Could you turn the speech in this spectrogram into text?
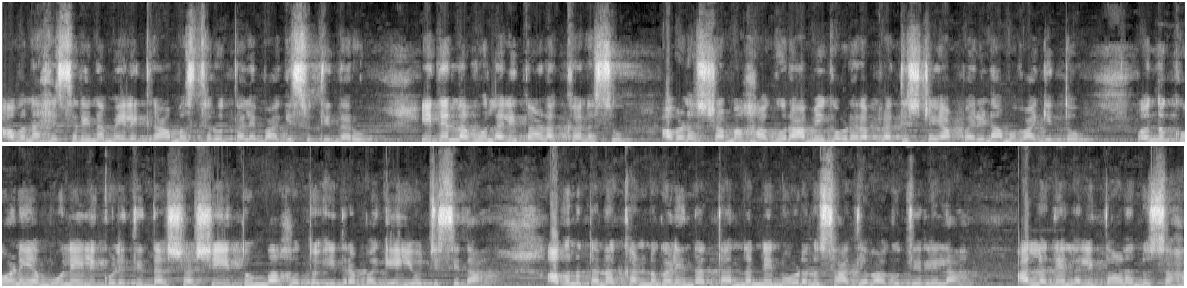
ಅವನ ಹೆಸರಿನ ಮೇಲೆ ಗ್ರಾಮಸ್ಥರು ತಲೆಬಾಗಿಸುತ್ತಿದ್ದರು. ಇದೆಲ್ಲವೂ ಲಲಿತಾಳ ಕನಸು. ಅವಳ ಶ್ರಮ ಹಾಗೂ ರಾಮೇಗೌಡರ ಪ್ರತಿಷ್ಠೆಯ ಪರಿಣಾಮವಾಗಿತ್ತು. ಒಂದು ಕೋಣೆಯ ಮೂಲೆಯಲ್ಲಿ ಕುಳಿತಿದ್ದ ಶಶಿ ತುಂಬ ಹೊತ್ತು ಇದರ ಬಗ್ಗೆ ಯೋಚಿಸಿದ. ಅವನು ತನ್ನ ಕಣ್ಣುಗಳಿಂದ ತನ್ನನ್ನೇ ನೋಡಲು ಸಾಧ್ಯವಾಗುತ್ತಿರಲಿಲ್ಲ. ಅಲ್ಲದೆ ಲಲಿತಾಳನ್ನು ಸಹ.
